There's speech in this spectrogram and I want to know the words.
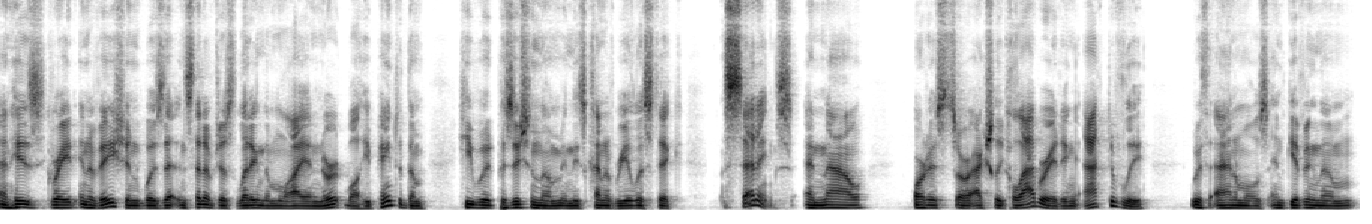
And his great innovation was that instead of just letting them lie inert while he painted them, he would position them in these kind of realistic settings. And now artists are actually collaborating actively with animals and giving them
